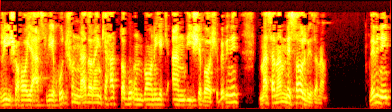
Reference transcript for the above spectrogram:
ریشه های اصلی خودشون ندارن که حتی به عنوان یک اندیشه باشه. ببینید مثلا مثال بزنم. ببینید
